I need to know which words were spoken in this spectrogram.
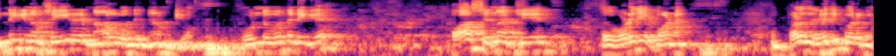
இன்றைக்கி நம்ம செய்கிற நாள் வந்து என்ன முக்கியம்? ஒன்று வந்து நீங்கள் பாஸ்ட் என்னாச்சு? அது உடஞ்ச பானை. பழத்தை நினைச்சு பாருங்க.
